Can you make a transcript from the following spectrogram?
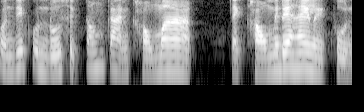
คนที่คุณรู้สึกต้องการเขามาก แต่เขาไม่ได้ให้เลยคุณ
